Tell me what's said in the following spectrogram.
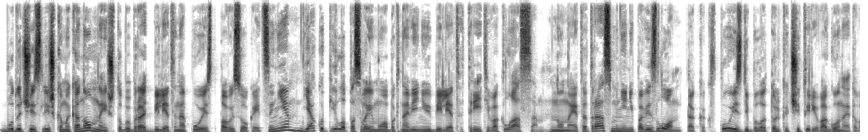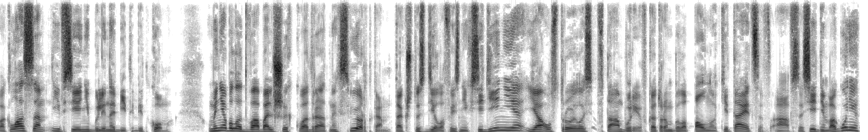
Будучи слишком экономной, чтобы брать билеты на поезд по высокой цене, я купила по своему обыкновению билет третьего класса. Но на этот раз мне не повезло, так как в поезде было только четыре вагона этого класса, и все они были набиты битком. У меня было два больших квадратных свертка, так что, сделав из них сиденье, я устроилась в тамбуре, в котором было полно китайцев, а в соседнем вагоне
